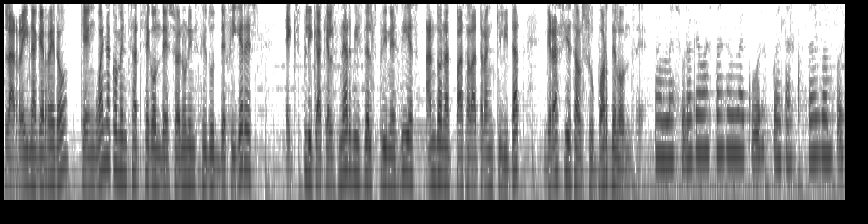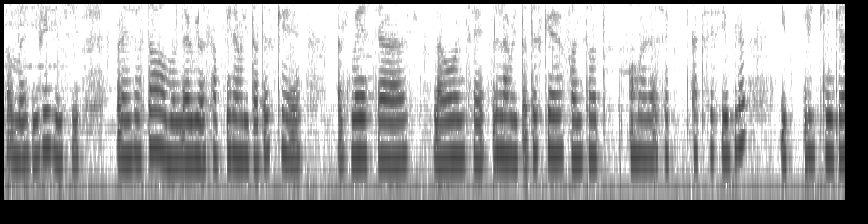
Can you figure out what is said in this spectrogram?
La Reina Guerrero, que enguany ha començat segon d'ESO en un institut de Figueres, explica que els nervis dels primers dies han donat pas a la tranquil·litat gràcies al suport de l'11. A mesura que vas passant de curs, pues, les coses van posar més difícils i per això estava molt nerviosa i la veritat és que els mestres, la 11, la veritat és que fan tot molt accessible i li tinc que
